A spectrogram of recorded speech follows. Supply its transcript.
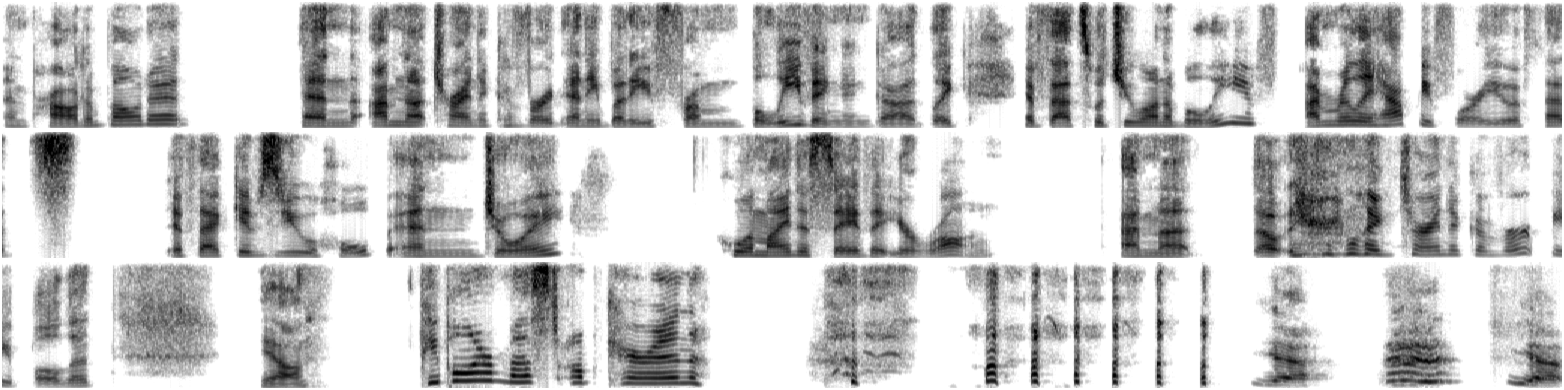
and proud about it. And I'm not trying to convert anybody from believing in God. Like, if that's what you want to believe, I'm really happy for you. If that's, if that gives you hope and joy, who am I to say that you're wrong? I'm not out here like trying to convert people. That, yeah, people are messed up, Karen. yeah, yeah.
